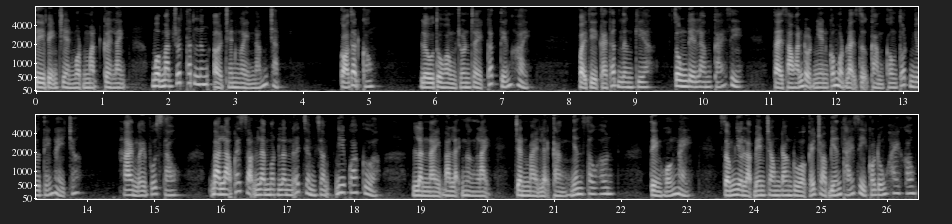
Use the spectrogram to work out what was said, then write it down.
Thì Vịnh Triển một mặt cười lạnh, một mặt rút thắt lưng ở trên người nắm chặt. Có thật không? Lưu Thu Hồng trôn chảy cất tiếng hỏi. Vậy thì cái thắt lưng kia dùng để làm cái gì? Tại sao hắn đột nhiên có một loại sự cảm không tốt như thế này chứ? 20 phút sau, bà lão quét dọn lại một lần nữa chậm chậm đi qua cửa. Lần này bà lại ngừng lại, chân mày lại càng nhân sâu hơn. Tình huống này, giống như là bên trong đang đùa cái trò biến thái gì có đúng hay không?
